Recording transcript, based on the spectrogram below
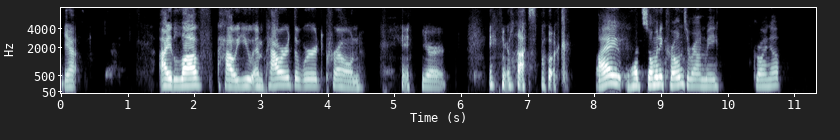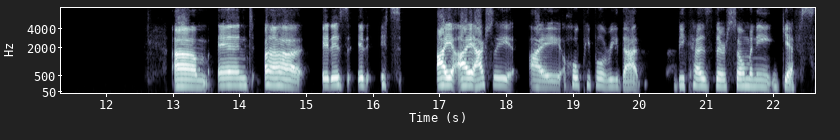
Yeah. I love how you empowered the word crone in your in your last book. I had so many crones around me growing up. Um and uh it is it it's I I actually I hope people read that because there's so many gifts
